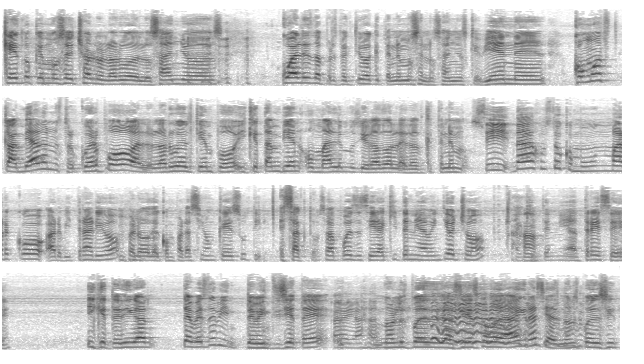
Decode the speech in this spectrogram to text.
qué es lo que hemos hecho a lo largo de los años, cuál es la perspectiva que tenemos en los años que vienen, cómo ha cambiado nuestro cuerpo a lo largo del tiempo y qué tan bien o mal hemos llegado a la edad que tenemos. Sí, da justo como un marco arbitrario, pero de comparación que es útil. Exacto. O sea, puedes decir, aquí tenía 28, Ajá. aquí tenía 13. y que te digan, te ves de, de 27, Ay, no les puedes decir así, es como de, ay, gracias, no les puedes decir,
